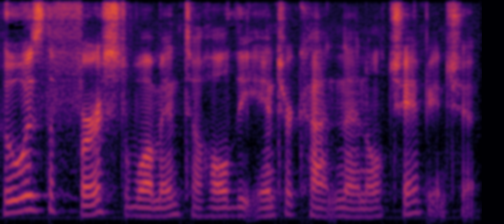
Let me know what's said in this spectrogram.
Who was the first woman to hold the Intercontinental Championship?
